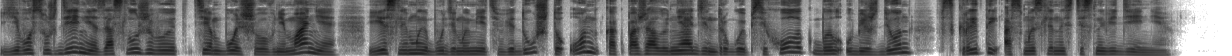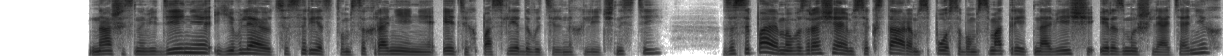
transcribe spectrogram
Его суждения заслуживают тем большего внимания, если мы будем иметь в виду, что он, как, пожалуй, ни один другой психолог, был убежден в скрытой осмысленности сновидения. Наши сновидения являются средством сохранения этих последовательных личностей. Засыпая, мы возвращаемся к старым способам смотреть на вещи и размышлять о них,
